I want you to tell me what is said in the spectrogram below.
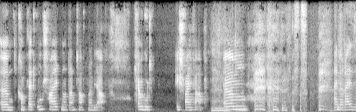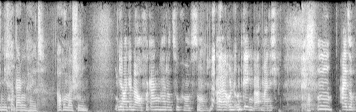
Ähm, komplett umschalten und dann taucht man wieder ab. Aber gut, ich schweife ab. ähm, Eine Reise in die Vergangenheit. Auch immer schön. Ja, genau, Vergangenheit und Zukunft so. äh, und, und Gegenwart meine ich. Mm, also,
